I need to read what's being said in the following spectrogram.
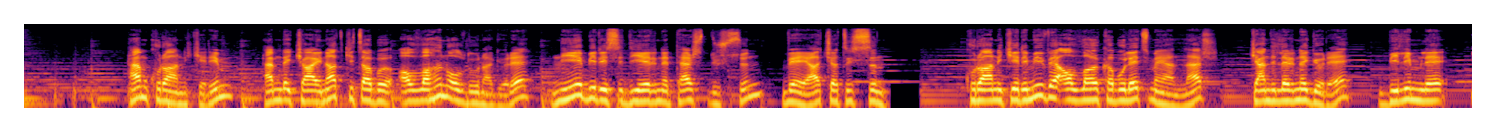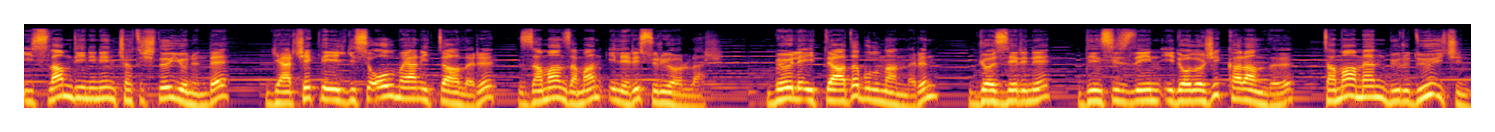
Hem Kur'an-ı Kerim hem de kainat kitabı Allah'ın olduğuna göre niye birisi diğerine ters düşsün veya çatışsın? Kur'an-ı Kerim'i ve Allah'ı kabul etmeyenler kendilerine göre bilimle İslam dininin çatıştığı yönünde gerçekle ilgisi olmayan iddiaları zaman zaman ileri sürüyorlar. Böyle iddiada bulunanların gözlerini dinsizliğin ideolojik karanlığı tamamen bürüdüğü için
